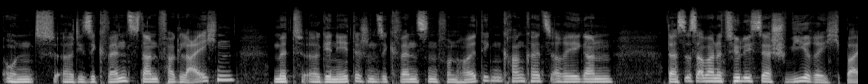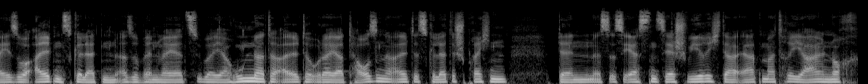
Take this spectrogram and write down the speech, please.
und äh, die Sequenz dann vergleichen mit äh, genetischen Sequenzen von heutigen Krankheitserregern das ist aber natürlich sehr schwierig bei so alten Skeletten. Also wenn wir jetzt über Jahrhunderte alte oder Jahrtausende alte Skelette sprechen, denn es ist erstens sehr schwierig, da Erbmaterial noch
